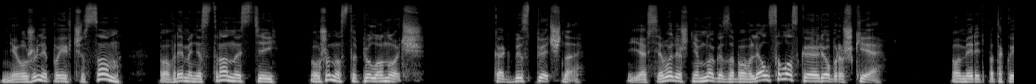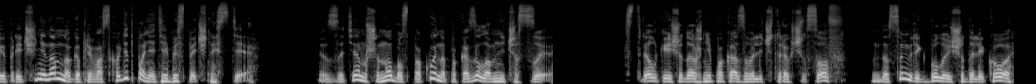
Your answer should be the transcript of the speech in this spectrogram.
Неужели по их часам, по времени странностей, уже наступила ночь? Как беспечно. Я всего лишь немного забавлялся, лаская ребрышки. Умереть по такой причине намного превосходит понятие беспечности. Затем Шинобу спокойно показала мне часы. Стрелки еще даже не показывали четырех часов, до сумерек было еще далеко,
